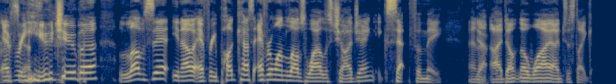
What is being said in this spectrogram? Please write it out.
members, every yes. YouTuber loves it. You know, every podcast, everyone loves wireless charging except for me, and Yeah. I, I don't know why. I'm just like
